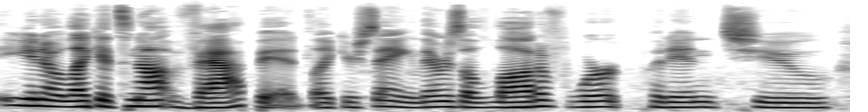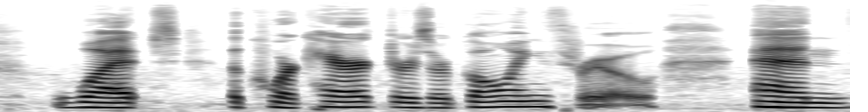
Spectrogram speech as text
you know like it's not vapid like you're saying. There's a lot of work put into what the core characters are going through, and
